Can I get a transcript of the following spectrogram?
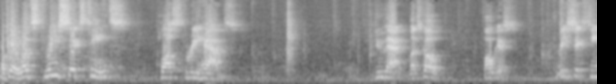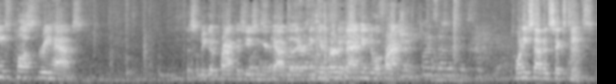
Okay, what's 3 sixteenths plus 3 halves? Do that, let's go. Focus. 3 sixteenths plus 3 halves. This will be good practice using your calculator and convert it back into a fraction. Twenty-seven sixty. 27 sixteenths.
